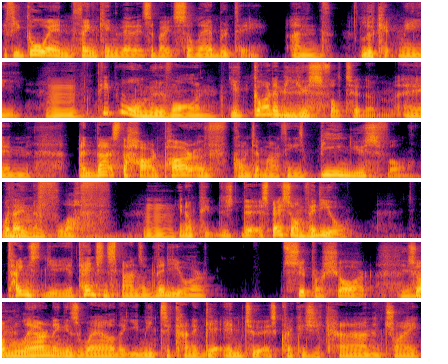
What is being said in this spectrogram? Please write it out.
If you go in thinking that it's about celebrity and look at me, people will move on. You've got to be useful to them. Um, and that's the hard part of content marketing is being useful without the hmm. fluff. Hmm. You know, especially on video, times your attention spans on video are super short. So I'm learning as well that you need to kind of get into it as quick as you can and try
